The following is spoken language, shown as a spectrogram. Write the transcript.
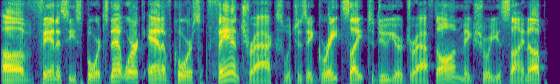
of Fantasy Sports Network and, of course, Fantrax, which is a great site to do your draft on. Make sure you sign up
